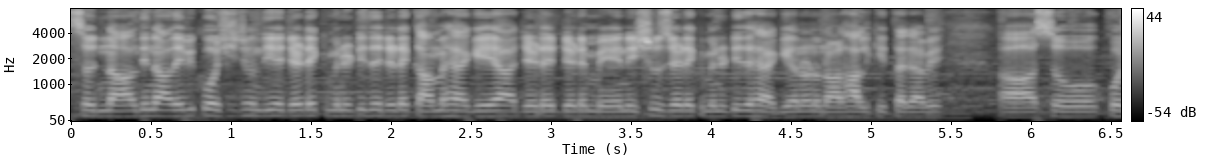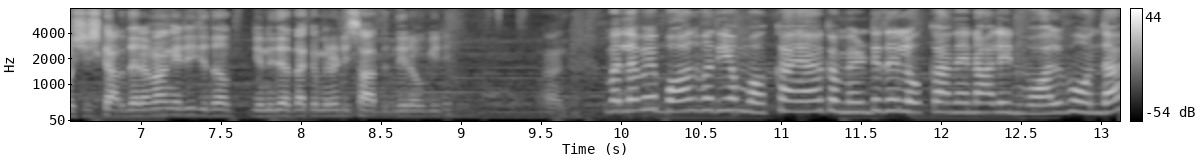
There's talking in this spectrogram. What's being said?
ਸੋ ਨਾਲ ਦੀ ਨਾਲ ਇਹ ਵੀ ਕੋਸ਼ਿਸ਼ ਹੁੰਦੀ ਹੈ ਜਿਹੜੇ ਕਮਿਊਨਿਟੀ ਦੇ ਜਿਹੜੇ ਕੰਮ ਹੈਗੇ ਆ, ਜਿਹੜੇ ਜਿਹੜੇ ਮੇਨ ਇਸ਼ੂਜ਼ ਜਿਹੜੇ ਕਮਿਊਨਿਟੀ ਦੇ ਹੈਗੇ ਉਹਨਾਂ ਨੂੰ ਨਾਲ ਹੱਲ ਕੀਤਾ ਜਾਵੇ। ਸੋ ਕੋਸ਼ਿਸ਼ ਕਰਦੇ ਰਵਾਂਗੇ ਜੀ ਜਦੋਂ ਜਿੰਨੀ ਦੇਰ ਤੱਕ ਕਮਿਊਨਿਟੀ ਸਾਥ ਦਿੰਦੀ ਰਹੂਗੀ ਜੀ। ਮਤਲਬ ਇਹ ਬਹੁਤ ਵਧੀਆ ਮੌਕਾ ਆ ਕਮਿਊਨਿਟੀ ਦੇ ਲੋਕਾਂ ਦੇ ਨਾਲ ਇਨਵੋਲਵ ਹੋਣ ਦਾ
